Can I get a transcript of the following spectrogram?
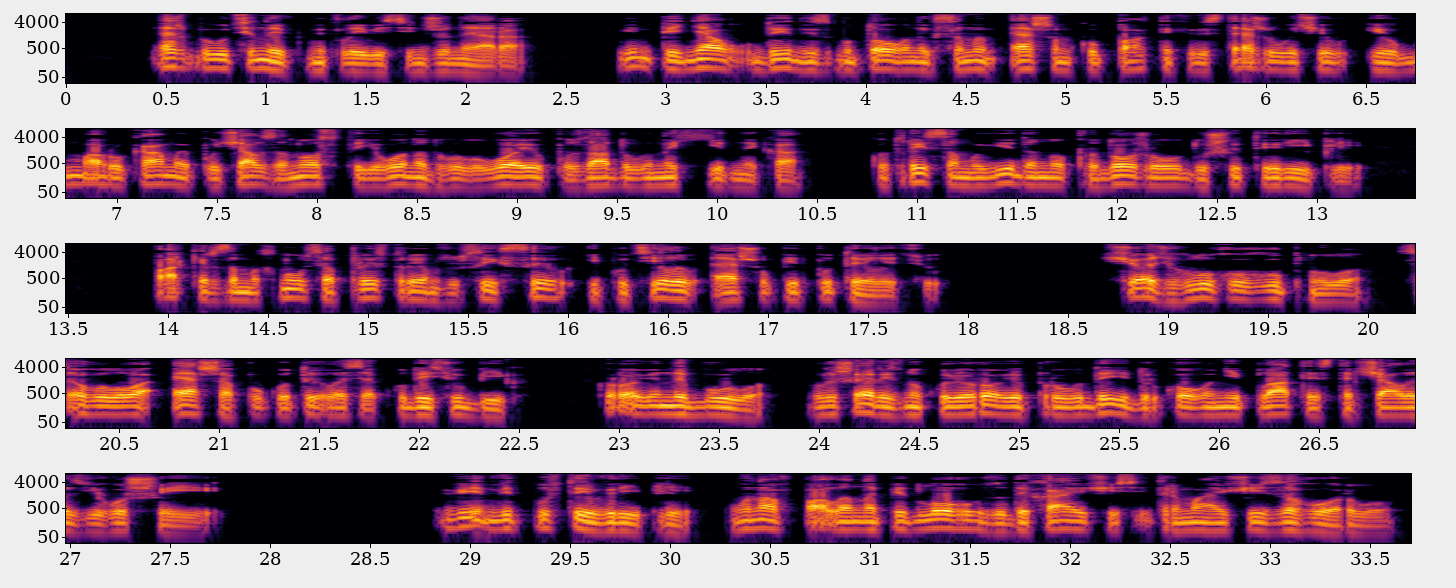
Еш би оцінив кмітливість інженера. Він підняв один із змонтованих самим Ешем компактних відстежувачів і обома руками почав заносити його над головою позаду винахідника, котрий самовіддано продовжував душити ріплі. Паркер замахнувся пристроєм з усіх сил і поцілив Ешу під потилицю. Щось глухо гупнуло. Це голова Еша покотилася кудись у бік. Крові не було, лише різнокольорові проводи і друковані плати стирчали з його шиї. Він відпустив ріплі. Вона впала на підлогу, задихаючись і тримаючись за горло.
